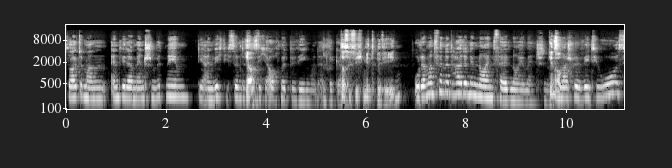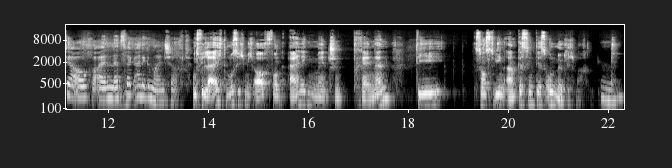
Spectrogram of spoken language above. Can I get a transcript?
sollte man entweder Menschen mitnehmen, die einen wichtig sind, dass ja. sie sich auch mitbewegen und entwickeln. Dass sie sich mitbewegen. Oder man findet halt in dem neuen Feld neue Menschen. Genau. Zum Beispiel WTO ist ja auch ein Netzwerk, eine Gemeinschaft. Und vielleicht muss ich mich auch von einigen Menschen trennen, die sonst wie ein Anker sind, die es unmöglich machen. Mhm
